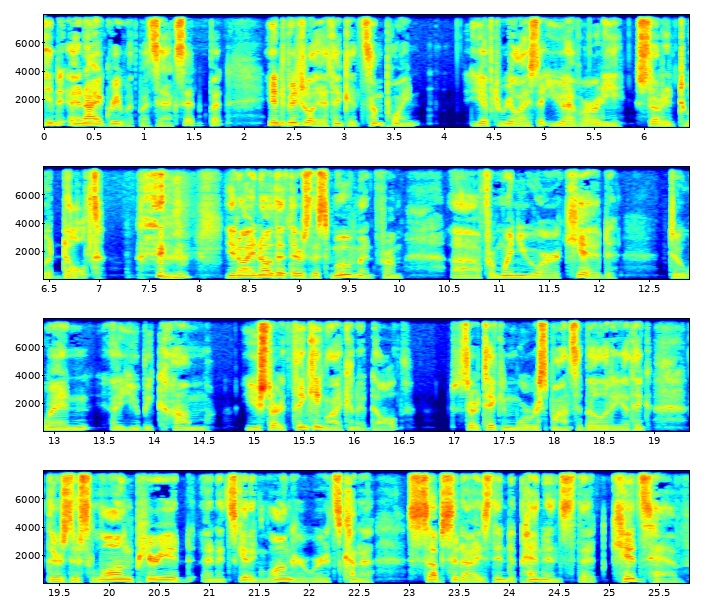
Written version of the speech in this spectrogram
in, and I agree with what Zach said, but individually, I think at some point you have to realize that you have already started to adult. you know, I know that there's this movement from uh, from when you are a kid to when uh, you become, you start thinking like an adult, start taking more responsibility. I think there's this long period, and it's getting longer, where it's kind of subsidized independence that kids have,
